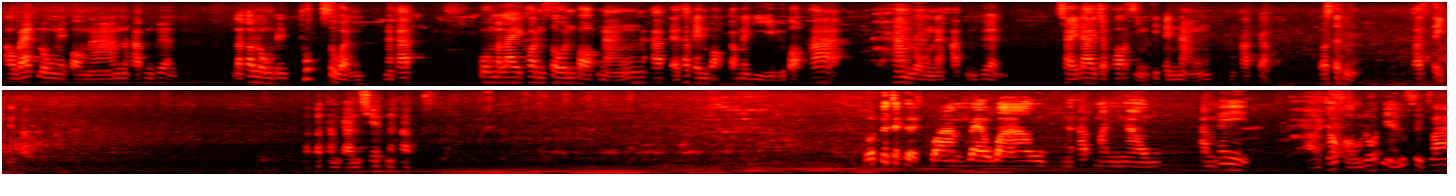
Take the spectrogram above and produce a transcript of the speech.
เอาแว็กลงในฟองน้ำนะครับเพื่อนๆแล้วก็ลงไปทุกส่วนนะครับพวงมาลัยคอนโซลเบอกหนังนะครับ แต่ถ้าเป็นเบอกกำมะหยี่หรือเบอกผ้าห้ามลงนะครับเพื่อนๆใช้ได้เฉพาะสิ่งที่เป็นหนังนะครับกับวัสดุพลาสติกนะครับแล้วก็ทำการเช็ดนะครับรถก็จะเกิดความแวววาวนะครับ มันเงาทำให้เจ้าของรถเนี่ยรู้สึกว่า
